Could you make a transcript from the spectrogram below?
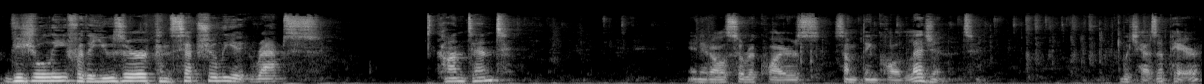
visually, for the user, conceptually, it wraps content. And it also requires something called legend, which has a pair.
